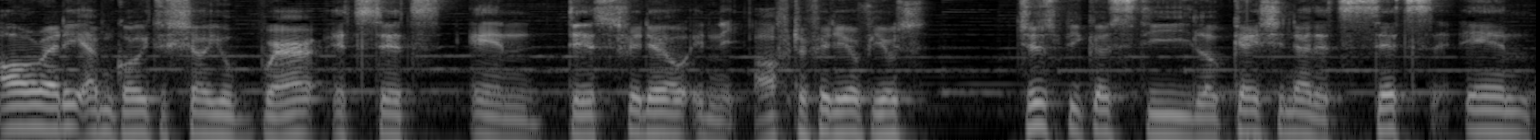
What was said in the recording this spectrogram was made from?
already am going to show you where it sits in this video, in the after video views, just because the location that it sits in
